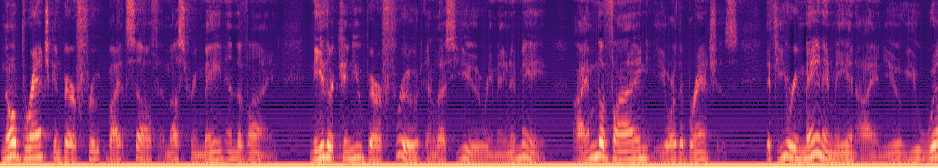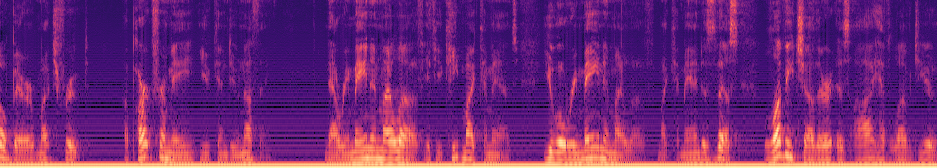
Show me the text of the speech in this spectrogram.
No branch can bear fruit by itself, it must remain in the vine. Neither can you bear fruit unless you remain in me. I am the vine, you are the branches. If you remain in me and I in you, you will bear much fruit. Apart from me, you can do nothing. Now remain in my love. If you keep my commands, you will remain in my love. My command is this Love each other as I have loved you.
